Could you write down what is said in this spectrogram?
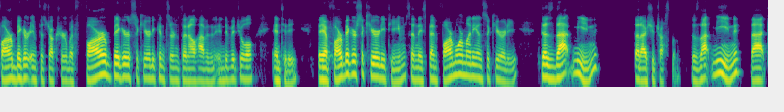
far bigger infrastructure with far bigger security concerns than I'll have as an individual entity. They have far bigger security teams and they spend far more money on security. Does that mean that I should trust them? Does that mean that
